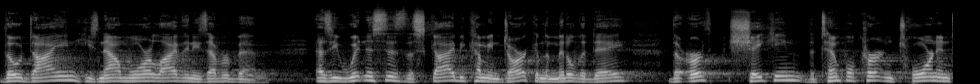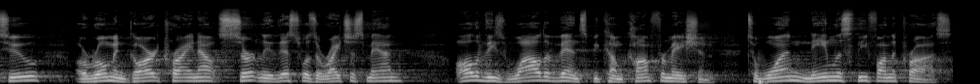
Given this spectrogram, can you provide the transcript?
Though dying, he's now more alive than he's ever been. As he witnesses the sky becoming dark in the middle of the day, the earth shaking, the temple curtain torn in two, a Roman guard crying out, Certainly this was a righteous man. All of these wild events become confirmation to one nameless thief on the cross.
